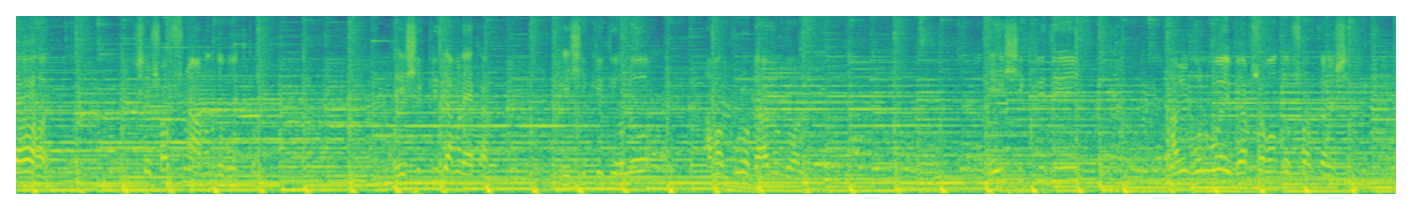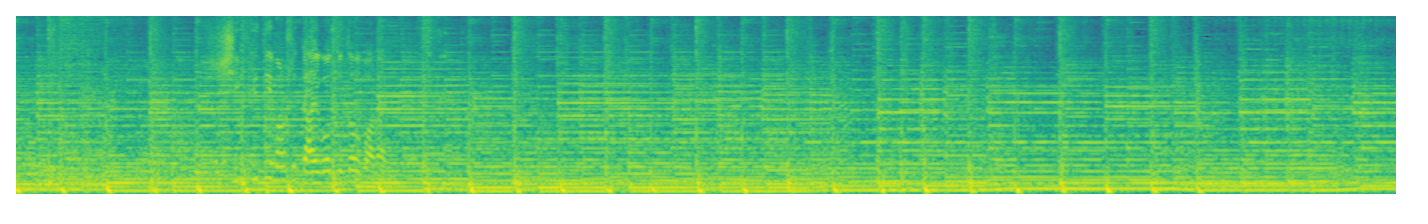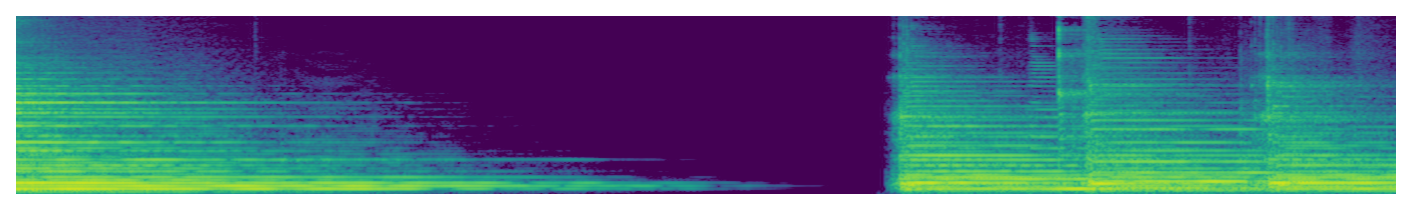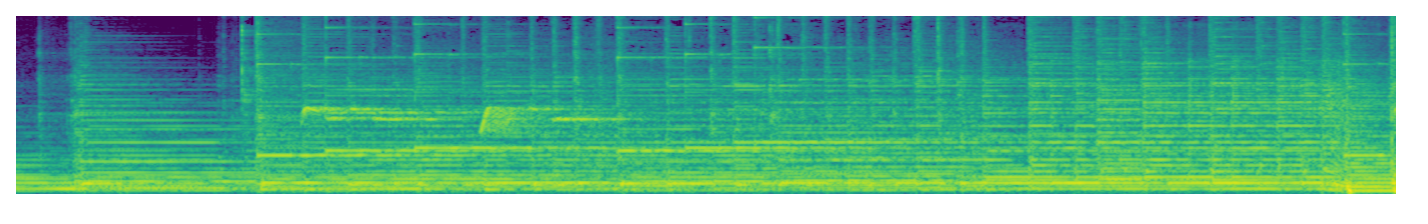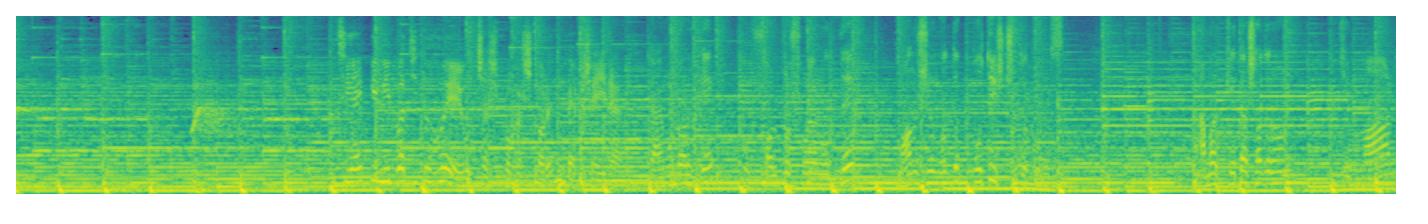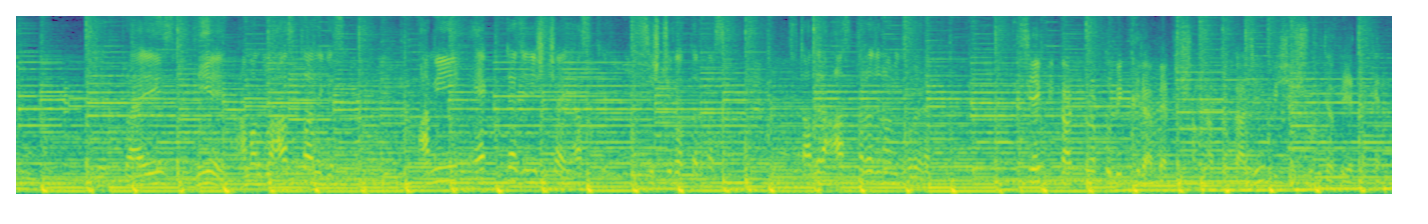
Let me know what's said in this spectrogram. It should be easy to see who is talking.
Speaker 1: দেওয়া হয় সে সবসময় আনন্দ বোধ করে। এই স্বীকৃতি আমার একা এই স্বীকৃতি হলো আমার পুরো ডায়মন্ড ওয়ার্ল্ড এই স্বীকৃতি আমি বলব এই ব্যবসা বান্ধব সরকারের স্বীকৃতি। স্বীকৃতি মানুষের দায়বদ্ধতাও বাড়ায়।
Speaker 2: সিআইপি নির্বাচিত হয়ে উচ্ছ্বাস প্রকাশ করেন ব্যবসায়ীরা।
Speaker 1: ডায়মন্ড ওয়ার্ল্ডকে খুব স্বল্প সময়ের মধ্যে মানুষের মধ্যে প্রতিষ্ঠিত করেছে। আমার ক্রেতা সাধারণ যে মান যে প্রাইস নিয়ে আমার উপর আস্থা রেখেছে আমি একটা জিনিস চাই আজকে সৃষ্টিকর্তার কাছে যে তাদের আস্থাটা যেন আমি ধরে রাখি।
Speaker 2: সিআইপি কার্ডপ্রাপ্ত ব্যক্তিরা ব্যবসা সংক্রান্ত কাজে বিশেষ সুবিধা পেয়ে থাকেন।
